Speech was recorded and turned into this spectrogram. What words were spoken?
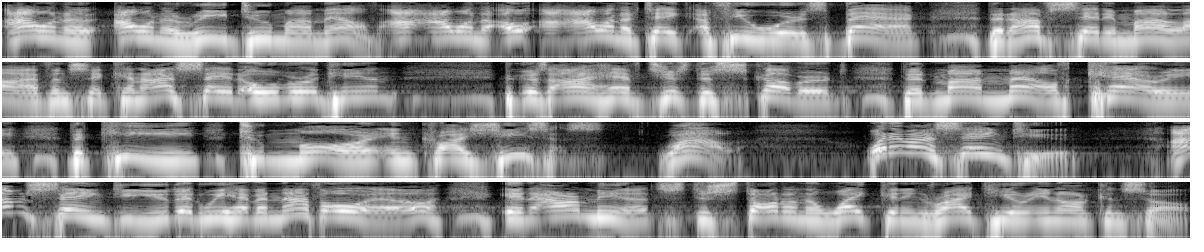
I want to I want to redo my mouth. I, I want to oh, I want to take a few words back that I've said in my life and say, can I say it over again? Because I have just discovered that my mouth carry the key to more in Christ Jesus. Wow. What am I saying to you? I'm saying to you that we have enough oil in our midst to start an awakening right here in Arkansas.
